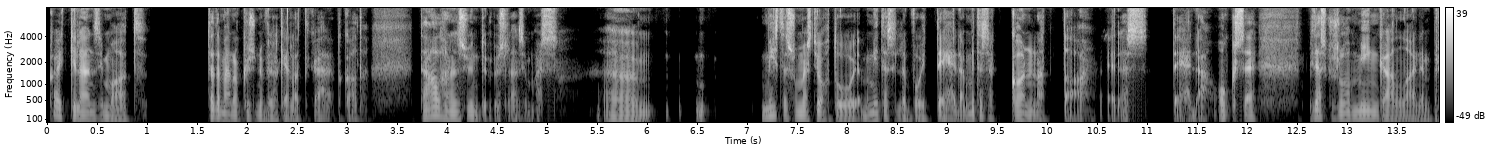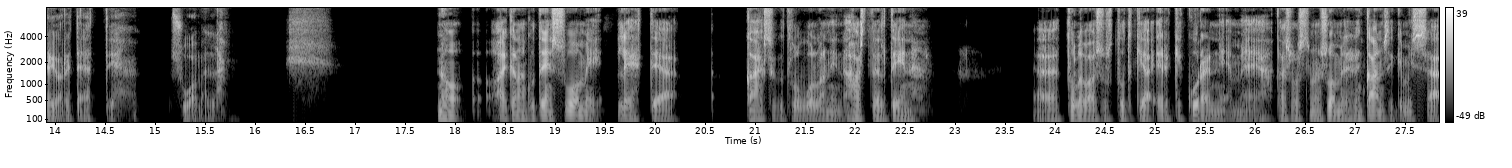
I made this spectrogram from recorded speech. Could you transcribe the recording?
kaikki länsimaat tätä mä en ole kysynyt vielä kelläkään Tämä alhainen syntyvyys länsimaissa. Öö, mistä sun mielestä johtuu ja mitä sille voi tehdä? Mitä se kannattaa edes tehdä? Onko se, pitäisikö se olla minkäänlainen prioriteetti Suomelle? No aikanaan kun tein Suomi-lehteä 80-luvulla, niin haasteltiin tulevaisuustutkija Erkki Kurenniemeä ja taisi olla semmoinen Suomi-lehden kansikin, missä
